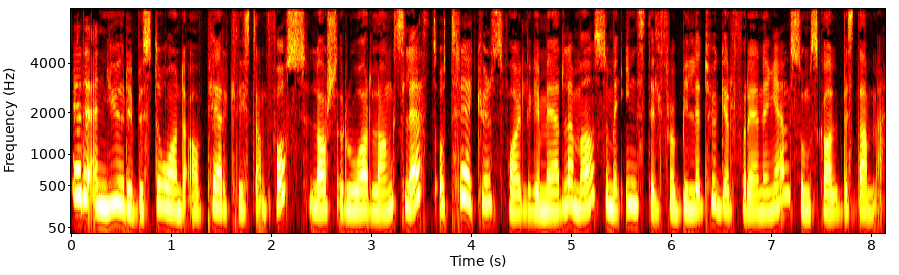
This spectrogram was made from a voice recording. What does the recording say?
er det en jury bestående av Per Kristian Foss, Lars Roar Langslet og tre kunstfaglige medlemmer som er innstilt fra Billedhuggerforeningen, som skal bestemme.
